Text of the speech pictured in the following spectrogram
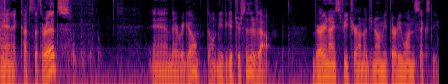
and it cuts the threads. And there we go. Don't need to get your scissors out. Very nice feature on the Janome 3160.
